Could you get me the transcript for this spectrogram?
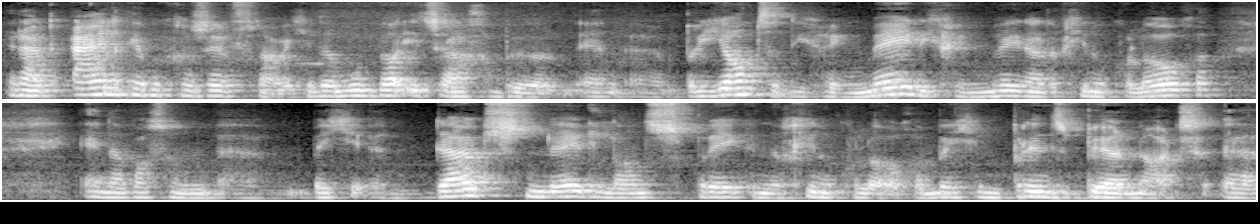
En uiteindelijk heb ik gezegd, van, nou weet je, er moet wel iets aan gebeuren. En eh Briante, die ging mee, die ging mee naar de gynaecologe. En dat was een, beetje een Duits-Nederlands sprekende gynaecoloog. Een beetje een Prins Bernhard eh,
